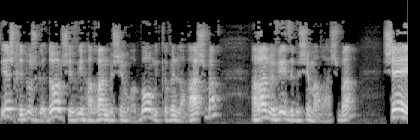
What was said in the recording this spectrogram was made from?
יש חידוש גדול שהביא הר"ן בשם רבו, הוא מתכוון לרשב"א, הר"ן מביא את זה בשם הרשב"א, שאם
